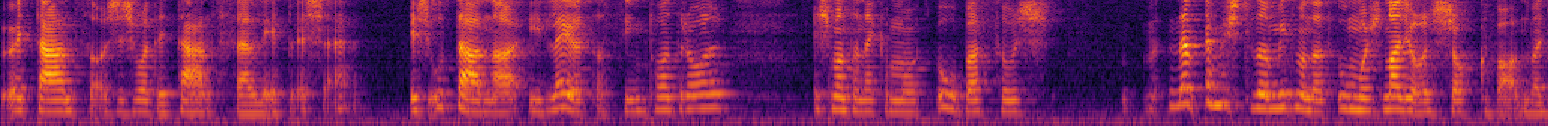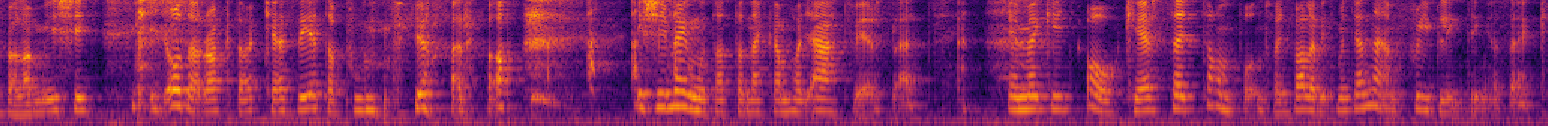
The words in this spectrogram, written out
egy táncos, és volt egy tánc fellépése, és utána így lejött a színpadról, és mondta nekem, hogy ó, basszus, nem, nem is tudom, mit mondott, ú, most nagyon sok van, vagy valami, és így, így oda rakta a kezét a punciára, és így megmutatta nekem, hogy átvérzett. Én meg így, ó, kérsz egy tampont, vagy valamit, mondja, nem, free bleeding ezek.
